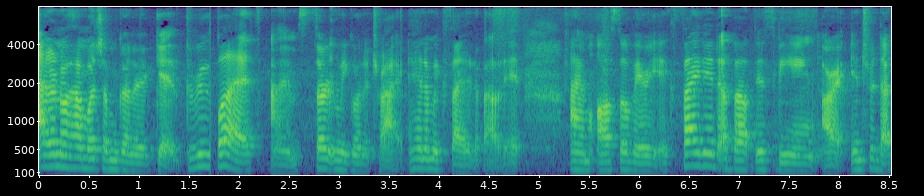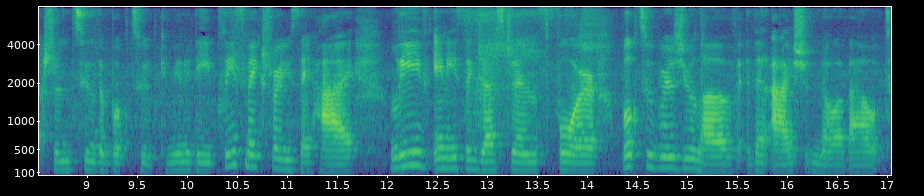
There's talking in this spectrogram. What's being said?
I don't know how much I'm going to get through, but I'm certainly going to try. And I'm excited about it. I'm also very excited about this being our introduction to the booktube community. Please make sure you say hi. Leave any suggestions for booktubers you love that I should know about.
